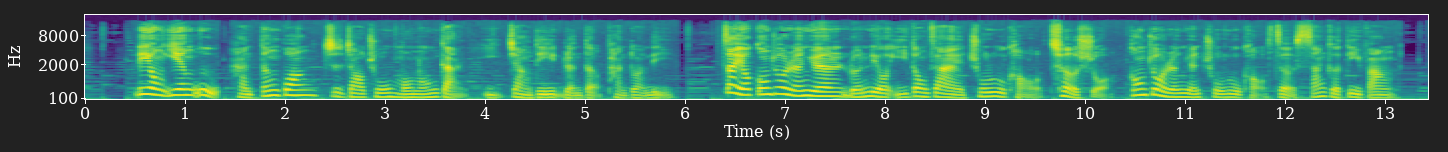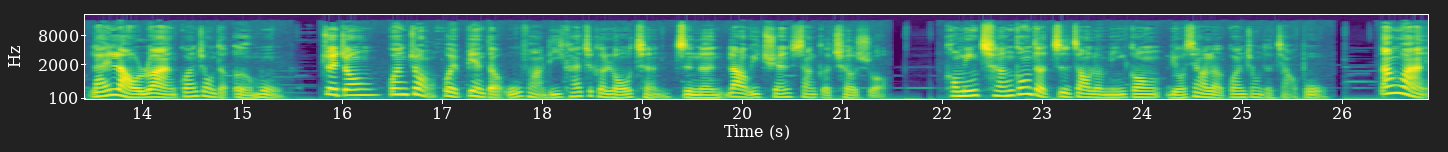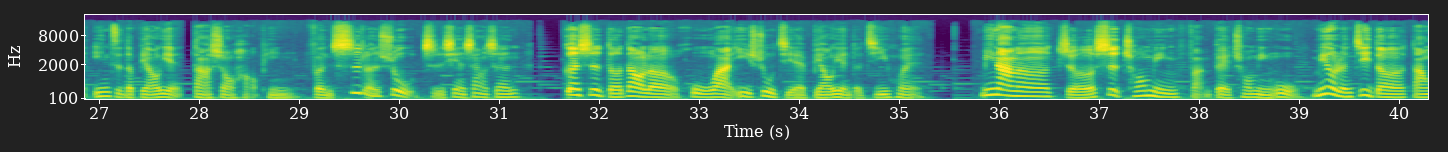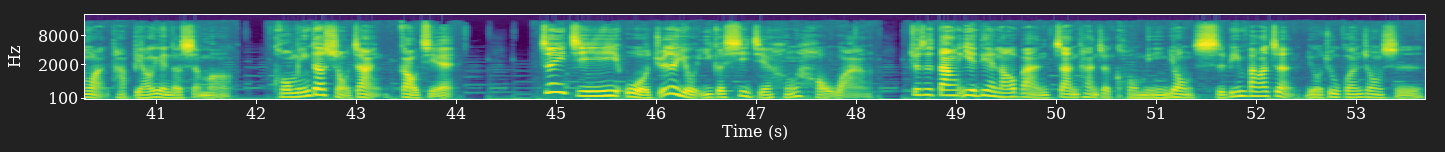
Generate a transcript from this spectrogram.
利用烟雾和灯光制造出朦胧感，以降低人的判断力。再由工作人员轮流移动在出入口、厕所、工作人员出入口这三个地方，来扰乱观众的耳目。最终，观众会变得无法离开这个楼层，只能绕一圈上个厕所。孔明成功的制造了迷宫，留下了观众的脚步。当晚，英子的表演大受好评，粉丝人数直线上升，更是得到了户外艺术节表演的机会。米娜呢，则是聪明反被聪明误，没有人记得当晚她表演了什么。孔明的首战告捷。这一集我觉得有一个细节很好玩。就是当夜店老板赞叹着孔明用十兵八阵留住观众时，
